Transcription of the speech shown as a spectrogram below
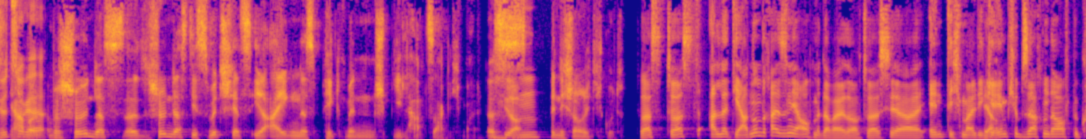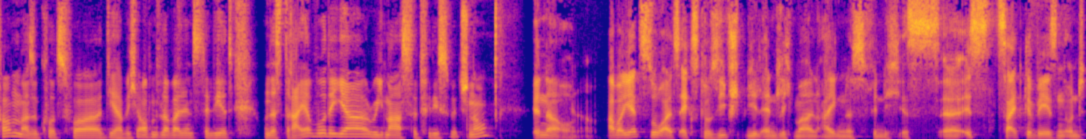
würde ja, sogar. Aber, aber, schön, dass äh, schön, dass die Switch jetzt ihr eigenes Pikmin-Spiel hat, sag ich mal. Das ja. finde ich schon richtig gut. Du hast, du hast alle die anderen drei sind ja auch mittlerweile drauf. Du hast ja endlich mal die ja. GameCube-Sachen darauf bekommen. Also kurz vor, die habe ich auch mittlerweile installiert. Und das Dreier wurde ja remastered für die Switch, ne? Genau. genau. Aber jetzt so als Exklusivspiel endlich mal ein eigenes, finde ich, ist, äh, ist Zeit gewesen und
